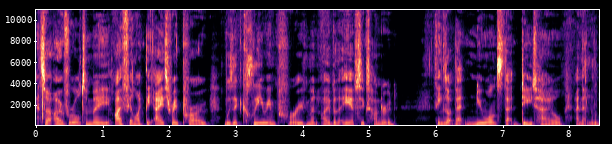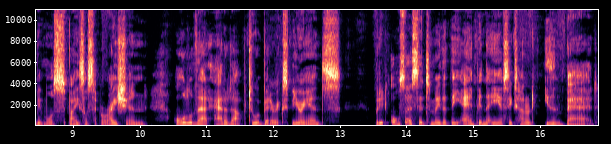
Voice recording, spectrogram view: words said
And so overall to me, I feel like the A3 Pro was a clear improvement over the EF600, things like that nuance, that detail, and that little bit more space or separation, all of that added up to a better experience. But it also said to me that the amp in the EF600 isn't bad.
